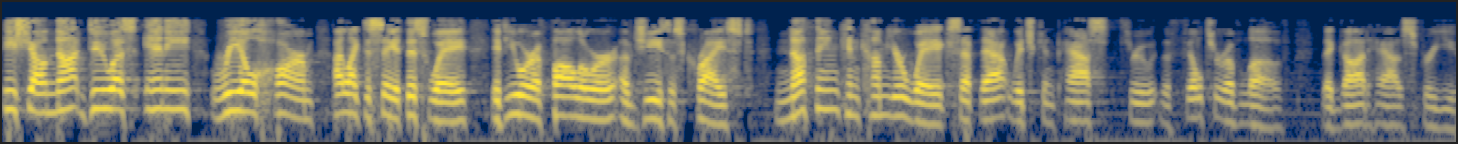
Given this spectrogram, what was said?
he shall not do us any real harm. I like to say it this way. If you are a follower of Jesus Christ, nothing can come your way except that which can pass through the filter of love that God has for you.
